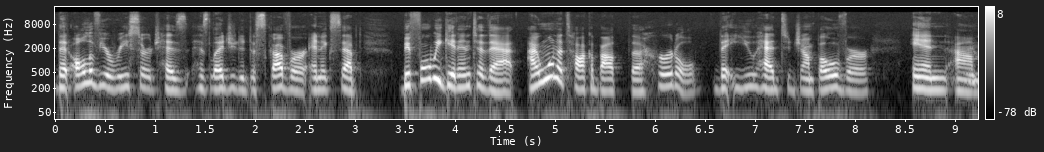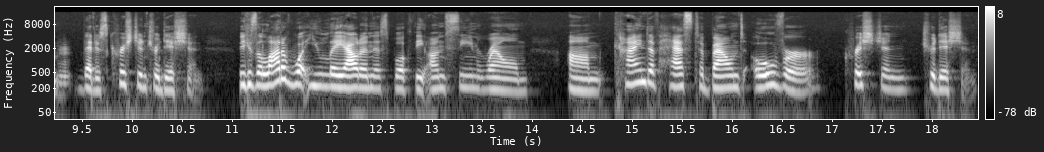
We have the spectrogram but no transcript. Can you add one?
that all of your research has has led you to discover and accept. Before we get into that, I want to talk about the hurdle that you had to jump over in um, that is Christian tradition, because a lot of what you lay out in this book, the unseen realm, um, kind of has to bound over Christian tradition.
